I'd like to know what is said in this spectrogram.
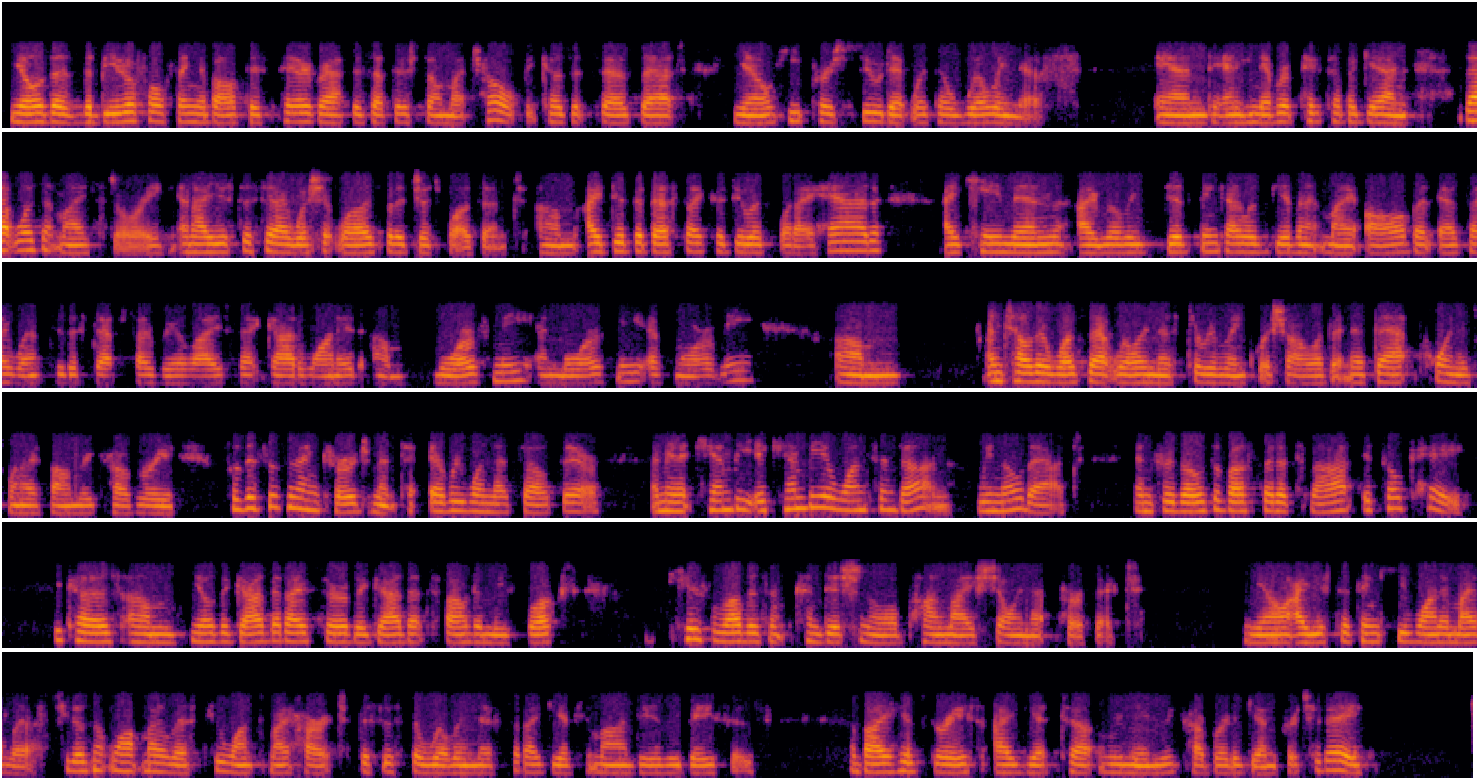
you know, the the beautiful thing about this paragraph is that there's so much hope because it says that you know he pursued it with a willingness and and he never picked up again. That wasn't my story, and I used to say I wish it was, but it just wasn't. Um, I did the best I could do with what I had. I came in, I really did think I was giving it my all, but as I went through the steps, I realized that God wanted um, more of me and more of me and more of me um, until there was that willingness to relinquish all of it. And at that point is when I found recovery. So this is an encouragement to everyone that's out there. I mean, it can be it can be a once and done. We know that. And for those of us that it's not, it's okay because um, you know the God that I serve, the God that's found in these books, His love isn't conditional upon my showing that perfect. You know, I used to think He wanted my list. He doesn't want my list. He wants my heart. This is the willingness that I give Him on a daily basis. By His grace, I get to remain recovered again for today.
